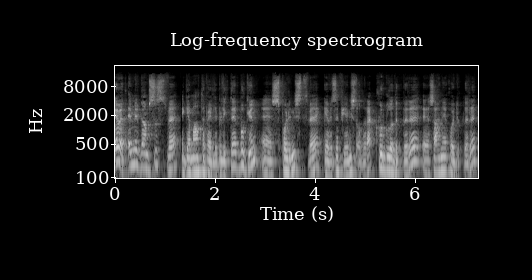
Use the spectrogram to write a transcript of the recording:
Evet Emir Gamsız ve Ege Maltepe ile birlikte bugün e, Spolinist ve Geveze Piyanist olarak kurguladıkları, e, sahneye koydukları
